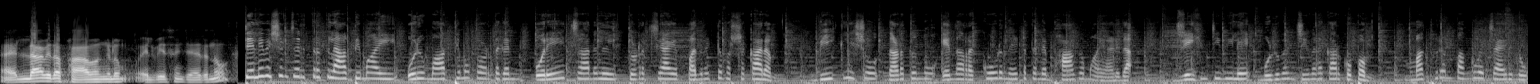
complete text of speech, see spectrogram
എല്ലാവിധ ഭാവങ്ങളും എൽവിസും ചേരുന്നു. ടെലിവിഷൻ ചരിത്രത്തിൽ ആദ്യമായി ഒരു മാധ്യമ പ്രവർത്തകൻ ഒരേ ചാനലിൽ തുടർച്ചയായ പതിനെട്ട് വർഷക്കാലം വീക്ക്ലി ഷോ നടത്തുന്നു എന്ന റെക്കോർഡ് നേട്ടത്തിന്റെ ഭാഗമായാണിത്. ജയ്ഹിന്ദ് ടിവിയിലെ മുഴുവൻ ജീവനക്കാർക്കൊപ്പം മധുരം പങ്കുവച്ചായിരുന്നു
